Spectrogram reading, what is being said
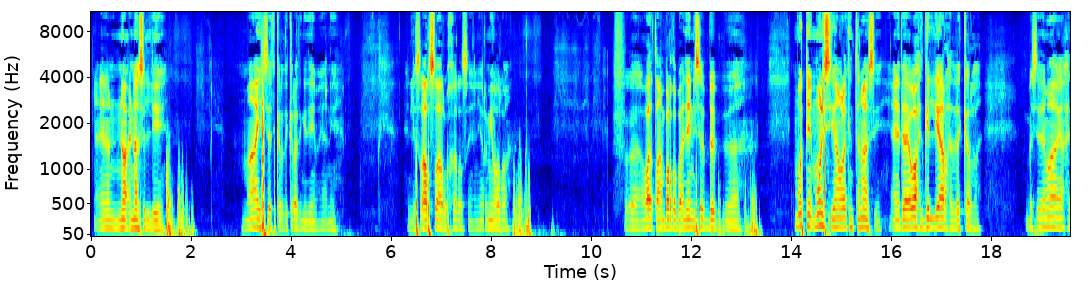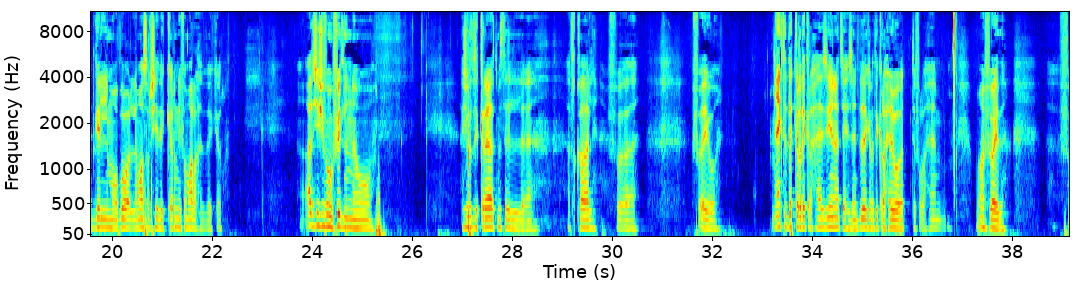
يعني أنا من نوع الناس اللي ما يستذكر ذكريات قديمة يعني اللي صار صار وخلص يعني ارميه وراه. فهذا طبعا برضه بعدين يسبب مو مو نسيان ولكن تناسي. يعني إذا واحد قال لي راح أتذكرها. بس إذا ما أحد قال لي الموضوع ولا ما صار شيء يذكرني فما راح أتذكر. هذا الشيء أشوفه مفيد لأنه أشوف الذكريات مثل أثقال. ف فايوه يعني تتذكر ذكرى حزينة تحزن. تتذكر ذكرى حلوة تفرح. ما في فايدة. ف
